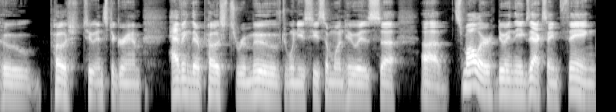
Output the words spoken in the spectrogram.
who post to Instagram having their posts removed when you see someone who is uh, uh, smaller doing the exact same thing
